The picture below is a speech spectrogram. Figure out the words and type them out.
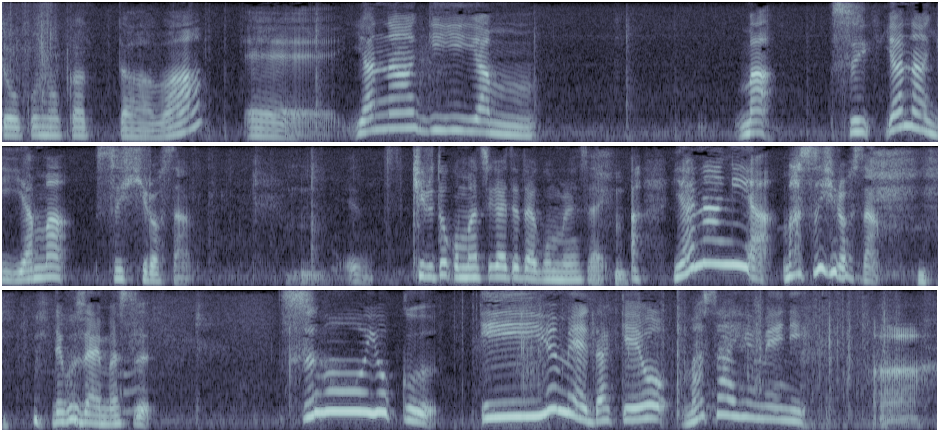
とこの方は、えー、柳山す柳山すひろさん、え切るとこ間違えてたらごめんなさい。あ柳家正弘さん。でございます。都合よくいい夢だけを正夢に。あ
